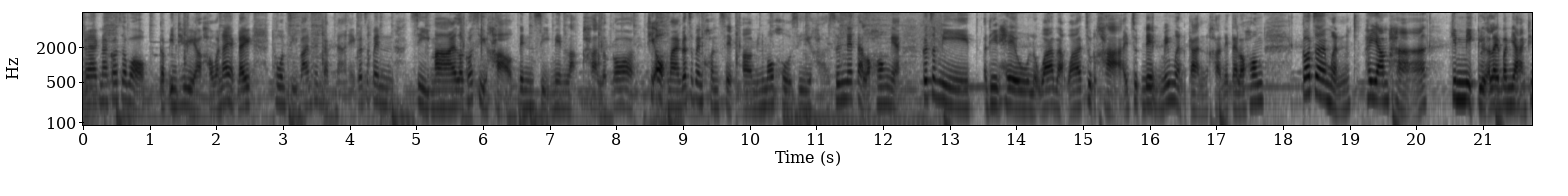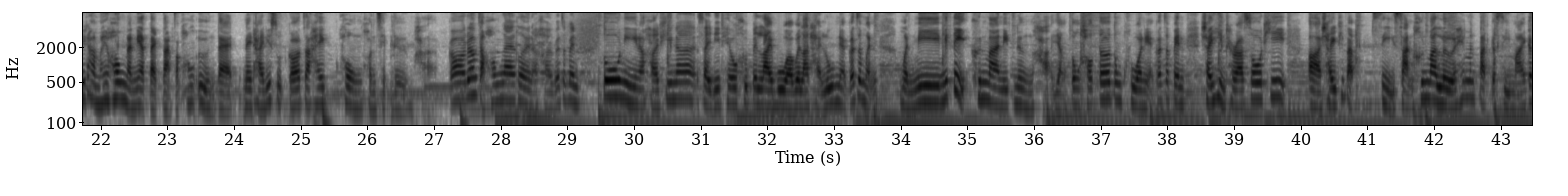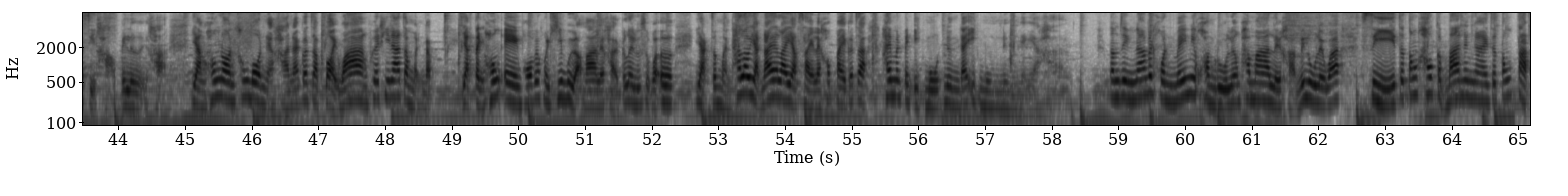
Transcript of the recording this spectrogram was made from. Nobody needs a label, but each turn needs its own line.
อนแรกน่าก็จะบอกกับอินเทเรียค่ะว่าน่าอยากได้โทนสีบ้านเป็นแบบไหน ก็จะเป็นสีไม้แล้วก็สีขาวเป็นสีเมนหลักค่ะ แล้วก็ที่ออกมาก็จะเป็นคอนเซปต์มินิมอลโคซีค่ะ ซึ่งในแต่ละห้องเนี่ยก็จะมีดีเทลหรือว่าแบบว่าจุดขายจุดเด่นไม่เหมือนกันค่ะ ในแต่ละห้องก็จะเหมือนพยายามหา กิมมิคหรืออะไรบางอย่างที่ทำให้ห้องนั้นเนี่ยแตกต่างจากห้องอื่น แต่ในท้ายที่สุดก็จะให้โครงคอนเซปต์เดิมค่ะ ก็เริ่มจากห้องแรกเลยนะคะ ก็จะเป็นตู้นี้นะคะที่หน้าใส่ดีเทลคือเป็นลายบัว เวลาถ่ายรูปเนี่ยก็จะเหมือนเหมือนมีมิติขึ้นมานิดนึงค่ะ อย่างตรงเคาน์เตอร์ตรงครัวเนี่ยก็จะเป็นใช้หินเทราโซที่ใช้ที่แบบสีสันขึ้นมาเลยให้มันตัดกับสีไม้กับสีขาวไปเลยค่ะ อย่างห้องนอนข้างบนเนี่ยค่ะนะก็จะปล่อยว่างเพื่อที่น่าจะเหมือนแบบ อยากแต่งห้องเอง เพราะว่าเป็นคนขี้เบื่อมากเลยค่ะ ก็เลยรู้สึกว่าเออ อยากจะเหมือนถ้าเราอยากได้อะไรอยากใส่อะไรเข้าไป ก็จะให้มันเป็นอีกมูดหนึ่งได้อีกมุมหนึ่งอย่างเงี้ยค่ะตามจริงน่าเป็นคนไม่มีความรู้เรื่องผ้าม่านเลยค่ะ ไม่รู้เลยว่า สีจะต้องเข้ากับบ้านยังไง จะต้องตัด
